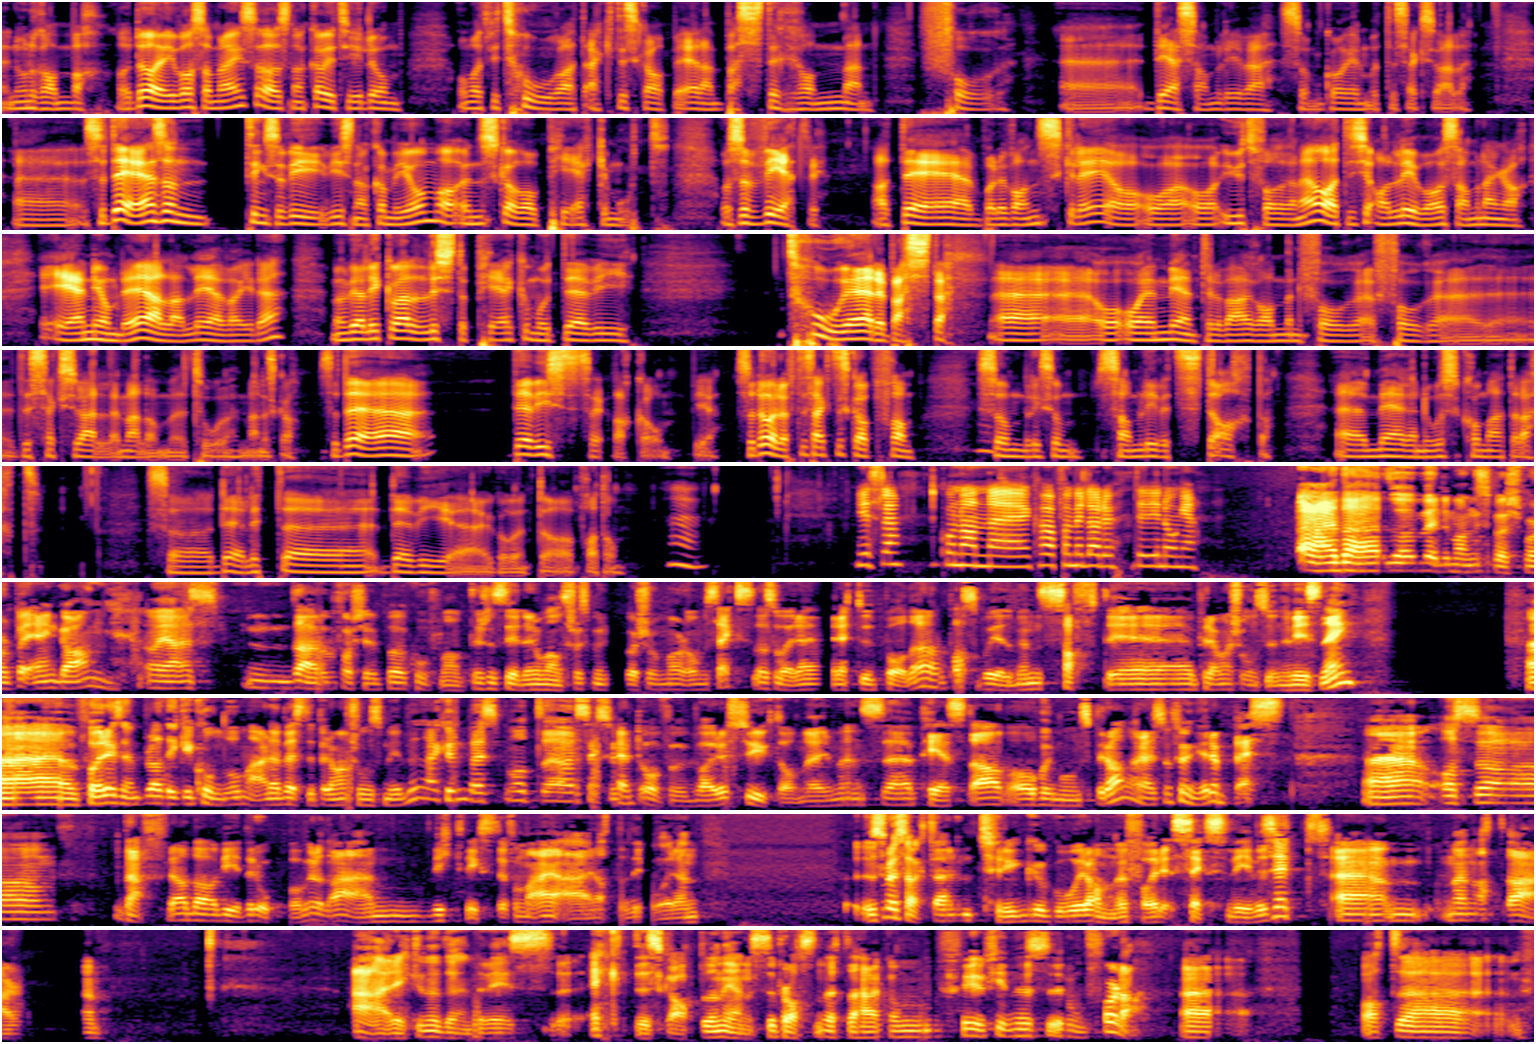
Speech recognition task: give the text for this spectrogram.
noen rammer. Og da i vår sammenheng så snakker vi tydelig om, om at vi tror at ekteskapet er den beste rammen for det samlivet som går inn mot det seksuelle. Så det er en sånn ting som vi, vi snakker mye om og ønsker å peke mot. Og så vet vi at det er både vanskelig og, og, og utfordrende, og at ikke alle i våre sammenhenger er enige om det eller lever i det. Men vi har likevel lyst til å peke mot det vi tror er det beste, eh, og, og er ment til å være rammen for, for eh, det seksuelle mellom to mennesker. Så det er det vi snakker om. Vi er. Så da løftes ekteskapet fram Mm. som liksom samlivets start, da. Eh, mer enn noe som kommer etter hvert. Så det er litt eh, det vi eh, går rundt og prater om. Mm. Gisle, hvordan, eh, hva formidler du til dine unge? Nei, det er, det er veldig mange spørsmål på en gang. Og jeg, det er jo forskjell på konfirmanter som stiller om alle slags spørsmål om sex. Da svarer jeg rett ut på det og passer på å gi dem en saftig prevensjonsundervisning. Eh, F.eks. at ikke kondom er det beste prevensjonsmiddelet. Det er kun best mot eh, seksuelt overførbare sykdommer. Mens eh, p-stav og hormonspiral er det som fungerer best. Og så derfra da videre oppover, og da er det viktigste for meg er at de får en som ble sagt, er en trygg og god ramme for sexlivet sitt. Men at da er er ikke nødvendigvis ekteskapet den eneste plassen dette her kan finnes rom for, da. Eh, at eh,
